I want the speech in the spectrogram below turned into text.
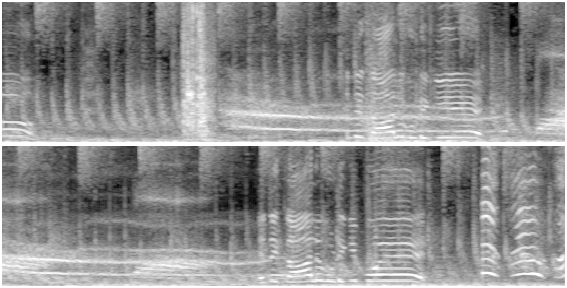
എന്റെ കാൽ കുടുക്കിയേ എന്റെ കാൽ കുടുങ്ങിപ്പോയേ. പോയേ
